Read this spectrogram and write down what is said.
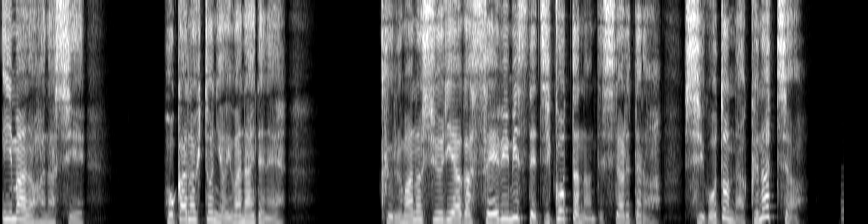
今の話、他の人には言わないでね。車の修理屋が整備ミスで事故ったなんて知られたら仕事なくなっちゃう。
